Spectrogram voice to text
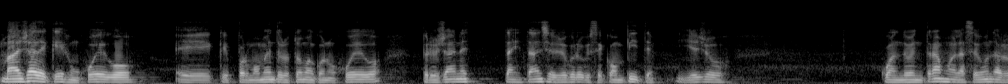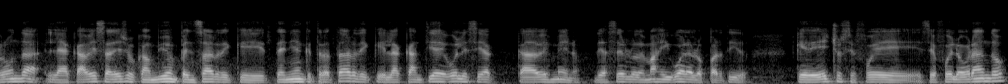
más allá de que es un juego, eh, que por momentos lo toma con un juego, pero ya en esta instancia yo creo que se compite y ellos cuando entramos a la segunda ronda, la cabeza de ellos cambió en pensar de que tenían que tratar de que la cantidad de goles sea cada vez menos, de hacerlo de más igual a los partidos, que de hecho se fue, se fue logrando.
